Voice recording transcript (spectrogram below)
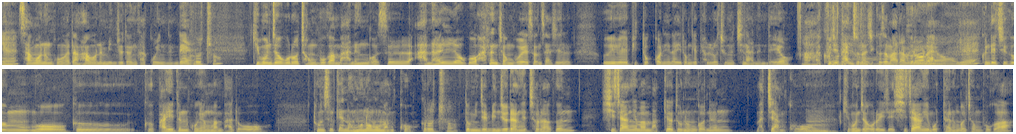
예. 상원은 공화당, 하원은 민주당이 갖고 있는데 그렇죠. 기본적으로 정부가 많은 것을 안 하려고 하는 정부에선 사실 의회 비토권이나 이런 게 별로 중요치는 않은데요. 아, 굳이 단순화시켜서 말하면요. 그러네요. 예. 근데 지금 뭐 그그 그 바이든 공약만 봐도 돈 쓸 게 너무 너무 많고. 그렇죠. 또 이제 민주당의 철학은 시장에만 맡겨두는 거는 맞지 않고 음. 기본적으로 이제 시장이 못하는 걸 정부가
